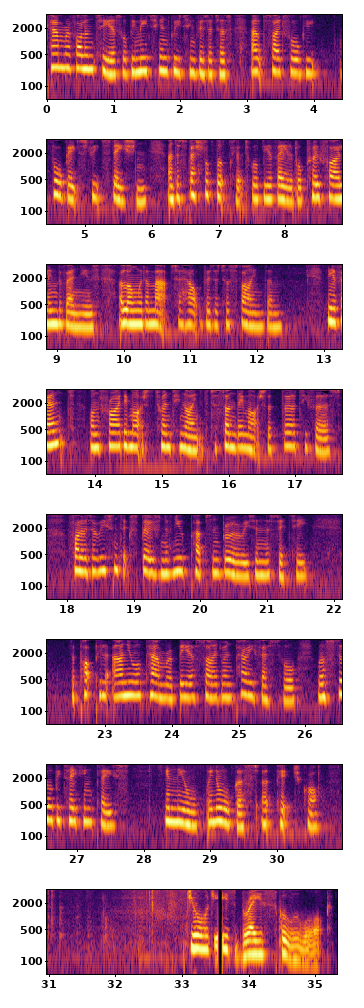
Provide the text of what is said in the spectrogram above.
CAMRA volunteers will be meeting and greeting visitors outside Foregate Foregate Street Station, and a special booklet will be available profiling the venues along with a map to help visitors find them. The event on Friday, March the 29th to Sunday, March the 31st follows a recent explosion of new pubs and breweries in the city. The popular annual CAMRA Beer, Cider and Perry Festival will still be taking place in, the, in August at Pitchcroft. Georgie's Brave School Walk.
